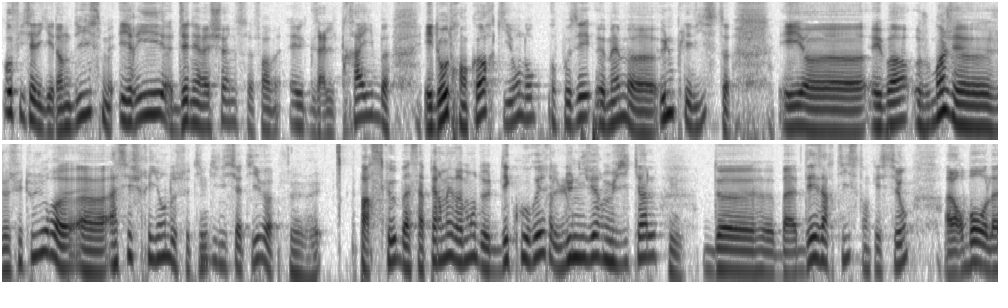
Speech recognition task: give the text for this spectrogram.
Official Igedandism, Eri, Generations from Exile Tribe et d'autres encore qui ont donc proposé eux-mêmes euh, une playlist. Et, euh, et ben, moi je, je suis toujours euh, assez friand de ce type d'initiative parce que bah, ça permet vraiment de découvrir l'univers musical Mm. De, bah, des artistes en question. Alors bon, là,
